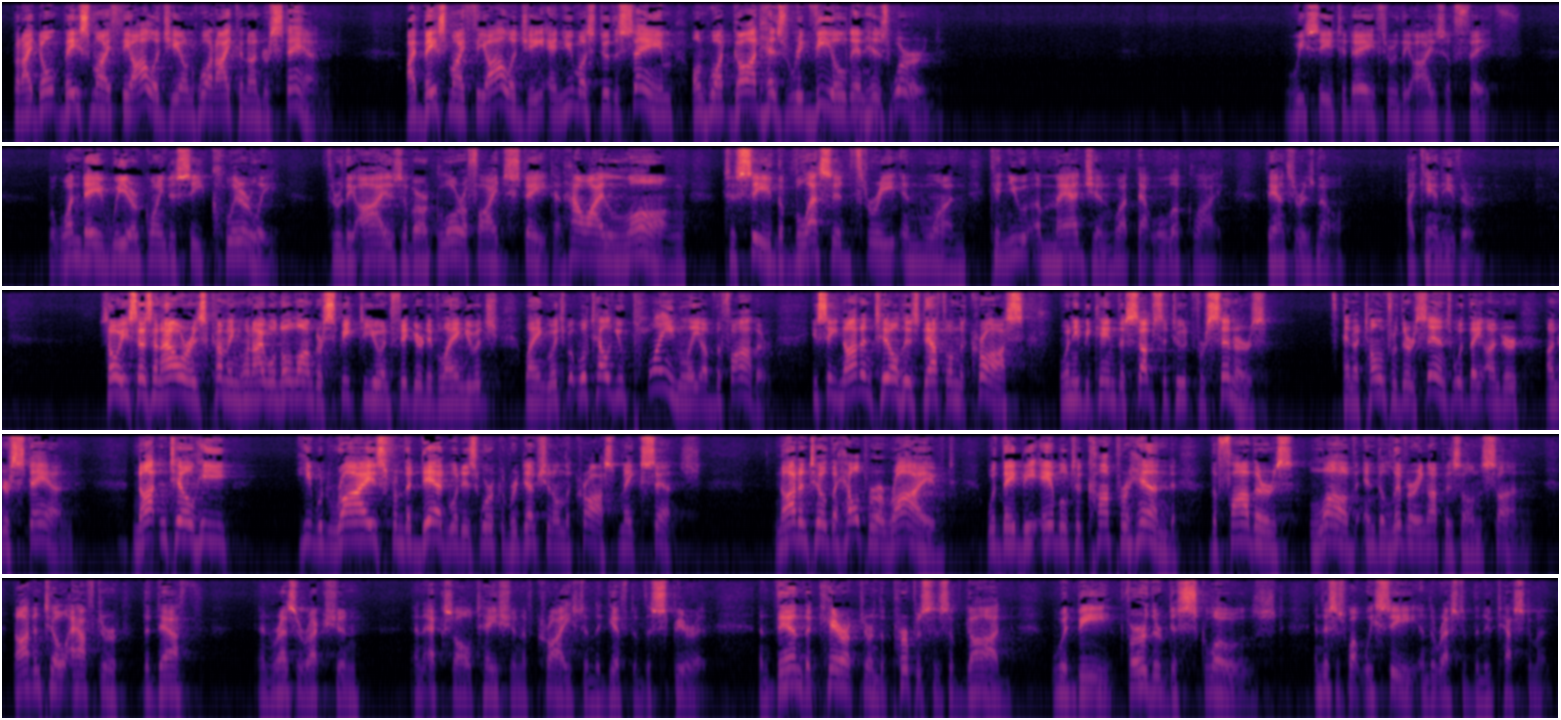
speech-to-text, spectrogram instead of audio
But I don't base my theology on what I can understand. I base my theology, and you must do the same, on what God has revealed in His Word. We see today through the eyes of faith. But one day we are going to see clearly through the eyes of our glorified state, and how I long to see the blessed three in one. Can you imagine what that will look like? The answer is no. I can't either. So he says, An hour is coming when I will no longer speak to you in figurative language, language, but will tell you plainly of the Father. You see, not until his death on the cross, when he became the substitute for sinners and atoned for their sins, would they under, understand. Not until he, he would rise from the dead would his work of redemption on the cross make sense. Not until the Helper arrived would they be able to comprehend the Father's love in delivering up his own Son. Not until after the death and resurrection and exaltation of Christ and the gift of the Spirit. And then the character and the purposes of God would be further disclosed. And this is what we see in the rest of the New Testament.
